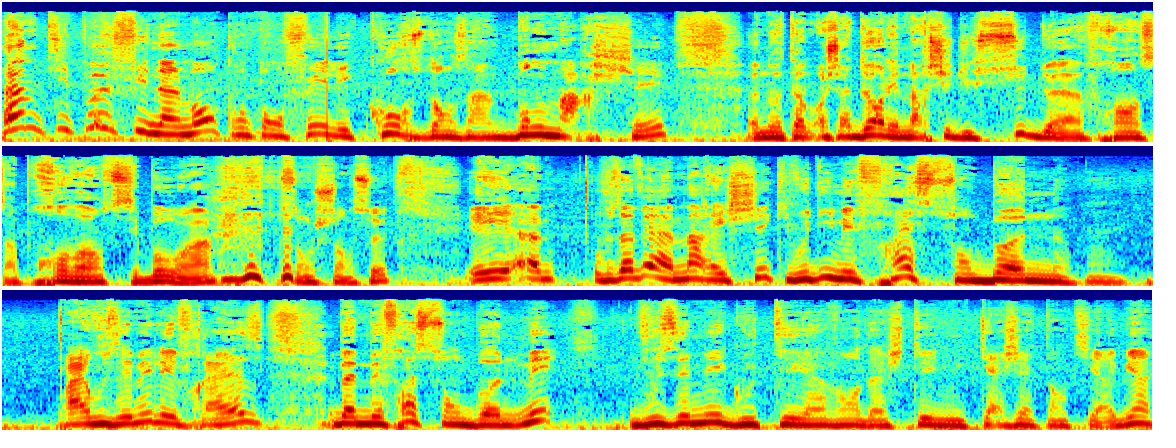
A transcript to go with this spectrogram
Un petit peu finalement quand on fait les courses dans un bon marché, euh, notamment j'adore les marchés du sud de la France, à Provence, c'est beau hein, ils sont chanceux. Et euh, vous avez un maraîcher qui vous dit mes fraises sont bonnes. Ah, vous aimez les fraises Eh Ben mes fraises sont bonnes, mais vous aimez goûter avant d'acheter une cagette entière. Eh bien,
